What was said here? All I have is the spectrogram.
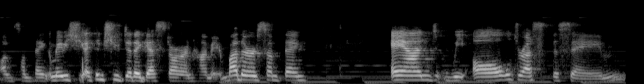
on something. Maybe she i think she did a guest star on how I Met Your Mother or something. And we all dressed the same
